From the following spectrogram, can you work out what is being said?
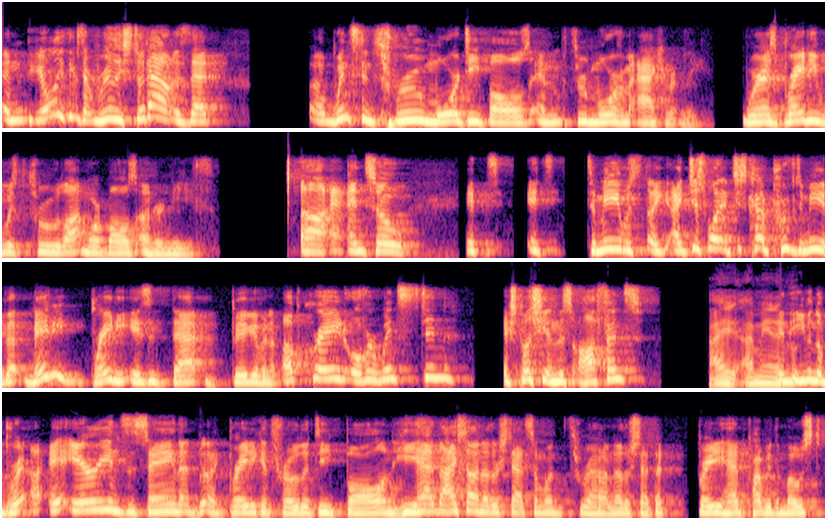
and the only things that really stood out is that uh, Winston threw more deep balls and threw more of them accurately, whereas Brady was threw a lot more balls underneath. Uh, and so it's it's to me it was like I just want it just kind of proved to me that maybe Brady isn't that big of an upgrade over Winston, especially in this offense. I, I mean, And even though Bra- uh, Arians is saying that like Brady can throw the deep ball, and he had, I saw another stat. Someone threw out another stat that Brady had probably the most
